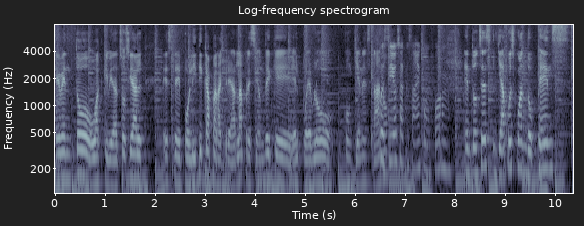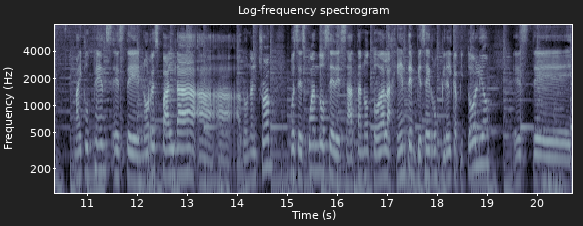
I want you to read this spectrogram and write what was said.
evento o actividad social este, política para crear la presión de que el pueblo con quién está. Pues ¿no? sí, o sea, que están conformes. Entonces, ya pues cuando Pence, Michael Pence, este, no respalda a, Donald Trump, pues es cuando se desata, ¿no? Toda la gente empieza a irrumpir el Capitolio. Este,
